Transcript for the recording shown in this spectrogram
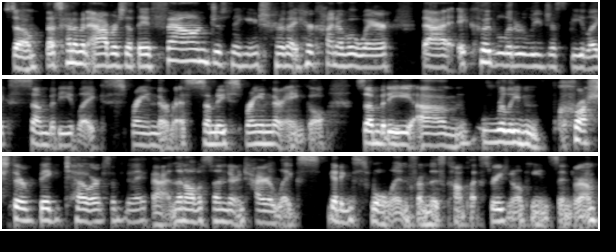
So that's kind of an average that they've found, just making sure that you're kind of aware that it could literally just be like somebody like sprain their wrist, somebody sprain their ankle, somebody um, really crushed their big toe or something like that. And then all of a sudden their entire legs getting swollen from this complex regional pain syndrome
